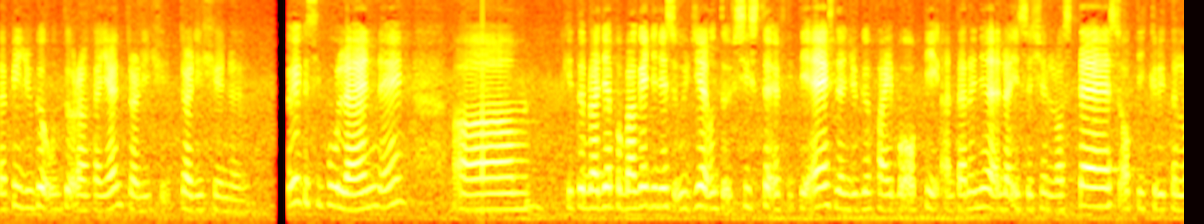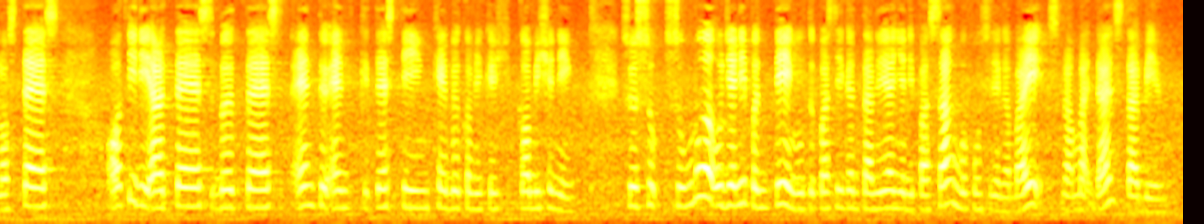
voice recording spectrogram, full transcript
tapi juga untuk rangkaian tradisi- tradisional. Sebagai kesimpulan eh um, kita belajar pelbagai jenis ujian untuk sistem FTTX dan juga fiber optik. Antaranya adalah insertion loss test, optical return loss test, OTDR test, bird test, end-to-end testing, cable commissioning. So, su- semua ujian ini penting untuk pastikan talian yang dipasang berfungsi dengan baik, selamat dan stabil.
